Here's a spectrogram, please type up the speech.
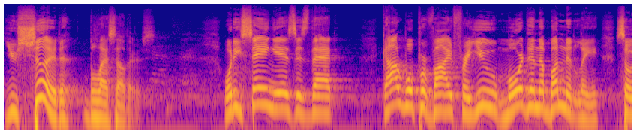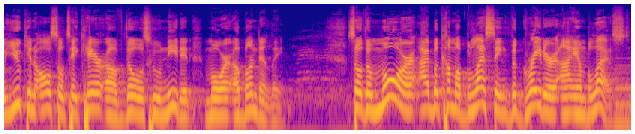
You should bless others. What he's saying is, is that God will provide for you more than abundantly so you can also take care of those who need it more abundantly. So the more I become a blessing, the greater I am blessed.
